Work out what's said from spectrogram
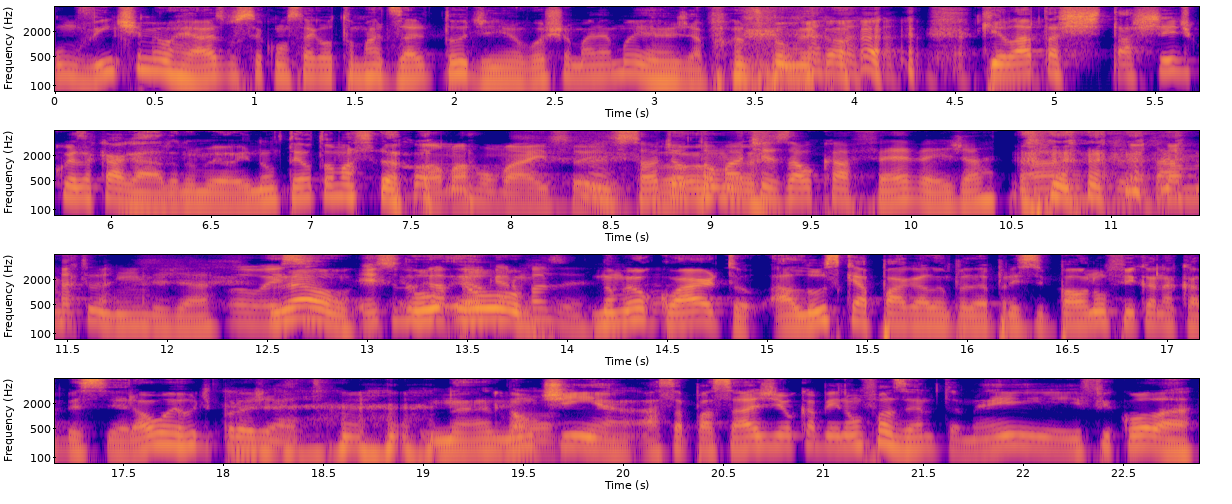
com 20 mil reais você consegue automatizar ele todinho. Eu vou chamar ele amanhã já pra fazer o meu. que lá tá, tá cheio de coisa cagada no meu e não tem automação. Vamos arrumar isso aí. Só de Vamos. automatizar o café, velho, já tá, já tá muito lindo já. Ô, esse, não, esse do café eu, quero fazer. No meu quarto, a luz que apaga a lâmpada principal não fica na cabeceira. Olha o erro de projeto. né? Não Então- tinha essa passagem e eu acabei não fazendo também e ficou lá.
